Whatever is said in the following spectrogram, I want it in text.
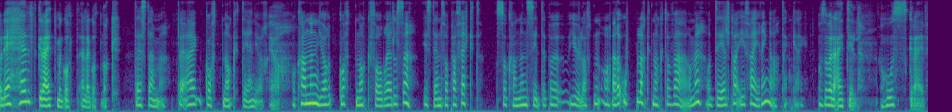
Og det er helt greit med godt eller godt nok. Det stemmer. Det er godt nok det en gjør. Ja. Og kan en gjøre godt nok forberedelse istedenfor perfekt, så kan en sitte på julaften og være opplagt nok til å være med og delta i feiringa, tenker jeg. Og så var det ei til. Hun skrev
